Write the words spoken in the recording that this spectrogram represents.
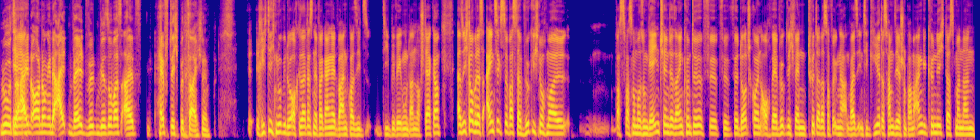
nur zur ja, ja. Einordnung, in der alten Welt würden wir sowas als heftig bezeichnen. Richtig, nur wie du auch gesagt hast, in der Vergangenheit waren quasi die Bewegungen dann noch stärker. Also ich glaube, das Einzige, was da wirklich nochmal was, was nochmal so ein Gamechanger sein könnte für, für, für Dogecoin auch, wäre wirklich, wenn Twitter das auf irgendeine Art und Weise integriert. Das haben sie ja schon ein paar Mal angekündigt, dass man dann,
